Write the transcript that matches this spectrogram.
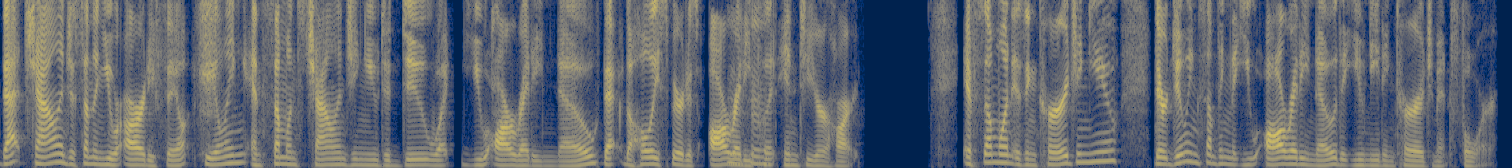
that challenge is something you were already feel, feeling and someone's challenging you to do what you already know that the holy spirit is already mm-hmm. put into your heart if someone is encouraging you they're doing something that you already know that you need encouragement for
